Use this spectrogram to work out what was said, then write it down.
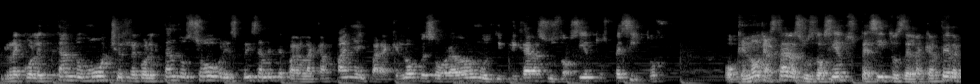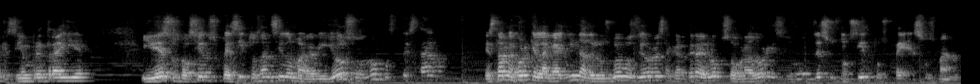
recolectando moches, recolectando sobres precisamente para la campaña y para que López Obrador multiplicara sus 200 pesitos o que no gastara sus 200 pesitos de la cartera que siempre traía y de esos 200 pesitos han sido maravillosos, ¿no? Pues está, está mejor que la gallina de los huevos de oro esa cartera de López Obrador y de esos 200 pesos, mano.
